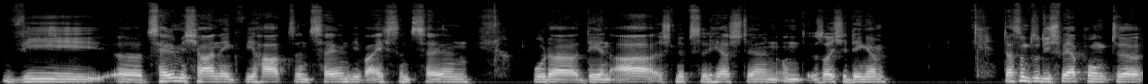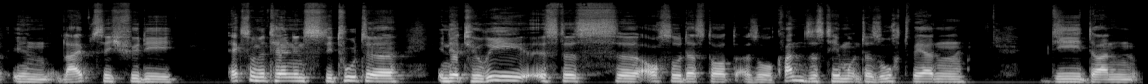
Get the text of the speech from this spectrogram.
wie äh, Zellmechanik, wie hart sind Zellen, wie weich sind Zellen oder DNA-Schnipsel herstellen und solche Dinge. Das sind so die Schwerpunkte in Leipzig für die experimentellen Institute. In der Theorie ist es äh, auch so, dass dort also Quantensysteme untersucht werden, die dann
